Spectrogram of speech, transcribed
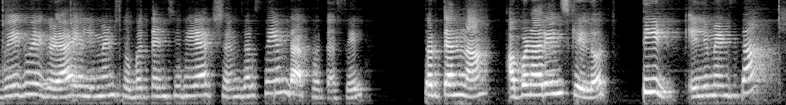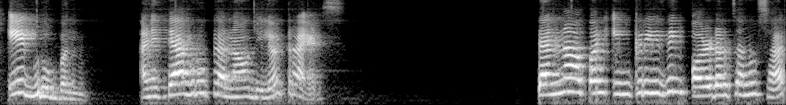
वेगवेगळ्या एलिमेंट सोबत त्यांची रिॲक्शन जर सेम दाखवत असेल तर त्यांना आपण अरेंज केलं तीन एलिमेंटचा एक ग्रुप बनवून आणि त्या ग्रुपला नाव दिलं ट्रायड्स त्यांना आपण इन्क्रीजिंग ऑर्डरच्या नुसार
